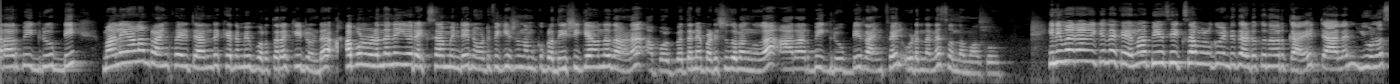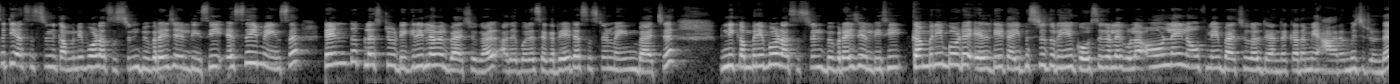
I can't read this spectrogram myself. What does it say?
R R B group D Malayalam rank file talent academy പുറത്തിറക്കിയിട്ടുണ്ട്. അപ്പോൾ ഉടൻ തന്നെ ഈ ഒരു എക്സാമിന്റെ നോട്ടിഫിക്കേഷൻ നമുക്ക് പ്രതീക്ഷിക്കാവുന്നതാണ്. അപ്പോൾ ഇപ്പോൾ തന്നെ പഠിച്ചു തുടങ്ങുക. R R B group D rank file ഉടൻ തന്നെ സ്വന്തമാക്കൂ. estómago. ഇനി വരാനിരിക്കുന്ന കേരള പി എസ് സി എക്സാമുകൾക്ക് വേണ്ടി തടുക്കുന്നവർക്കായി talent university assistant company board assistant beverage L D C S C mains tenth plus two degree level ബാച്ചുകൾ അതേപോലെ സെക്രട്ടേറിയറ്റ് അസിസ്റ്റന്റ് മെയിൻ ബാച്ച് ഇനി company board assistant beverage L D C company board L D typist തുടങ്ങിയ കോഴ്സുകളിലേക്കുള്ള ഓൺലൈൻ ഓഫ്ലൈൻ ബാച്ചുകൾ ടാലന്റ് അക്കാദമി ആരംഭിച്ചിട്ടുണ്ട്.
